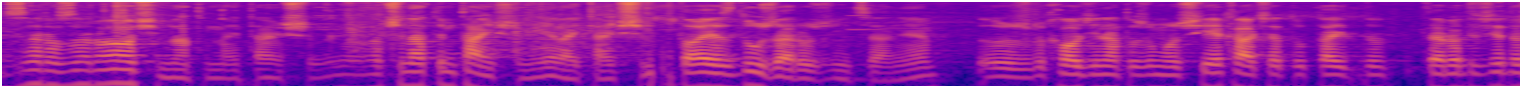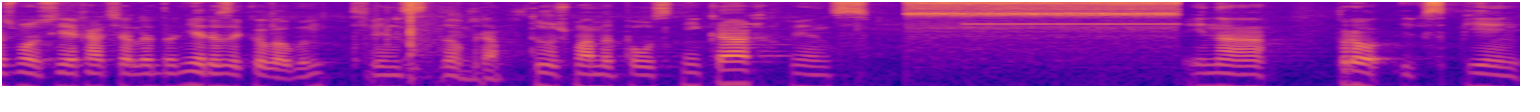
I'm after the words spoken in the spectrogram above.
0,08 na tym najtańszym, no, znaczy na tym tańszym, nie najtańszym. To jest duża różnica, nie? To już wychodzi na to, że możesz jechać, a tutaj no, teoretycznie też możesz jechać, ale no, nie ryzykowałbym. Więc dobra, tu już mamy po ustnikach, więc i na Pro X5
